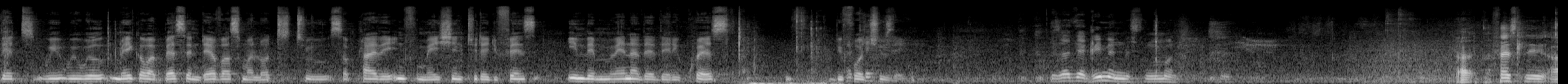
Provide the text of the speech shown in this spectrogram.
that we, we will make our best endeavors, my lord, to supply the information to the defense in the manner that they request before Okay. Tuesday. Is that the agreement, Mr. Nguman? Uh, firstly, uh,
